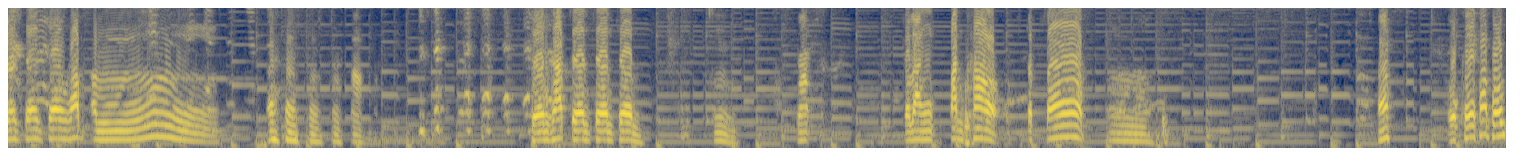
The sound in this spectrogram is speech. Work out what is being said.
ญาติเชิญเชิญครับอืมเชิญครับเชิญเชิญเชิญอืมครับกำลังปั้นข้าวแซ่บๆอืมฮะโอเคครับผม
